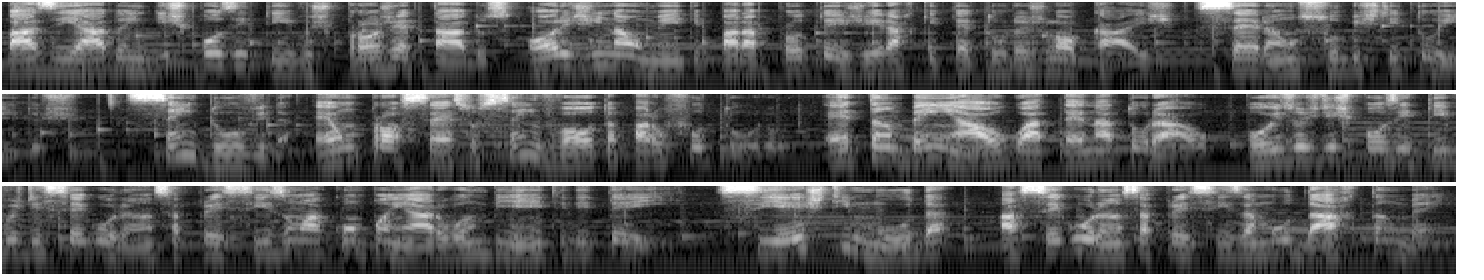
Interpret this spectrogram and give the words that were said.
baseado em dispositivos projetados originalmente para proteger arquiteturas locais, serão substituídos. Sem dúvida, é um processo sem volta para o futuro. É também algo até natural, pois os dispositivos de segurança precisam acompanhar o ambiente de TI. Se este muda, a segurança precisa mudar também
